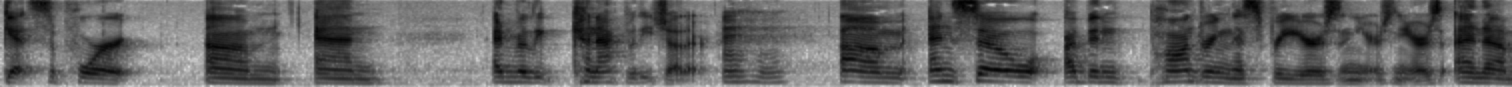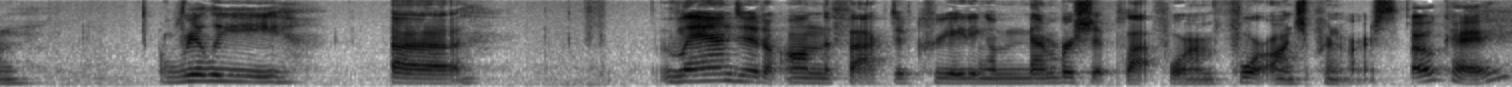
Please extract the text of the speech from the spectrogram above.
get support um, and and really connect with each other? Mm-hmm. Um, and so I've been pondering this for years and years and years, and um, really uh, landed on the fact of creating a membership platform for entrepreneurs. Okay.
